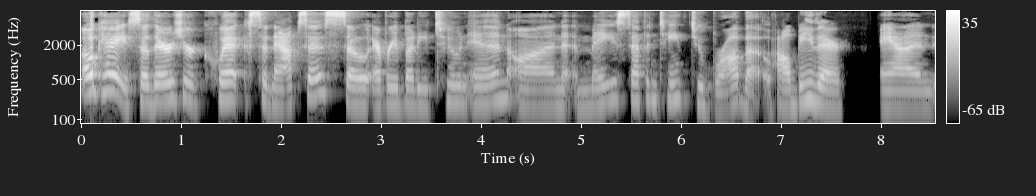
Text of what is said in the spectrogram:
Okay, so there's your quick synopsis. So everybody tune in on May 17th to Bravo. I'll be there. And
